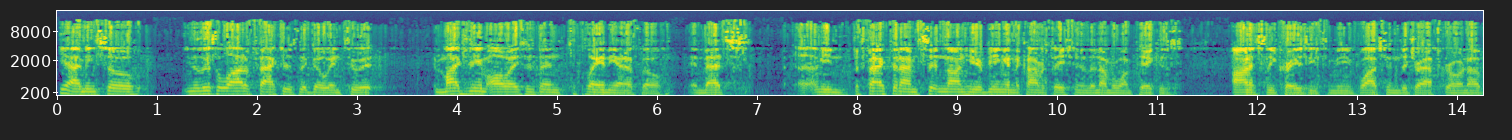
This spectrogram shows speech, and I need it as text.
Yeah, I mean, so you know, there's a lot of factors that go into it. And my dream always has been to play in the NFL, and that's, I mean, the fact that I'm sitting on here being in the conversation of the number one pick is honestly crazy to me. Watching the draft growing up,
